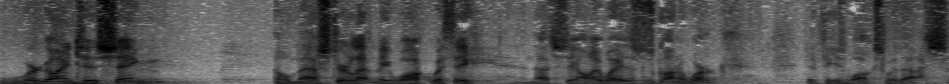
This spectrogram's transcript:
We're going to sing, O Master, let me walk with thee. And that's the only way this is going to work if he walks with us.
